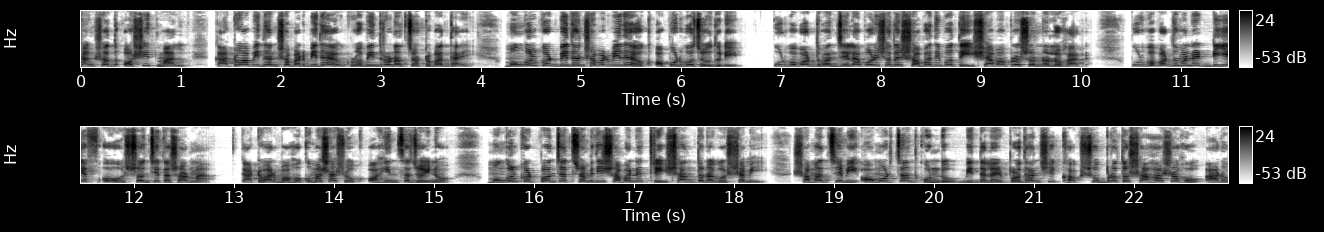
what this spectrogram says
সাংসদ অসিত মাল, কাটোয়া বিধানসভার বিধায়ক রবীন্দ্রনাথ চট্টোপাধ্যায়, মঙ্গলকোট বিধানসভার বিধায়ক অপূর্ব চৌধুরী পূর্ব বর্ধমান জেলা পরিষদের সভাধিপতি শ্যামাপ্রসন্ন লোহার, পূর্ব বর্ধমানের ডিএফও সঞ্চিতা শর্মা, কাটোয়ার মহকুমা শাসক অহিংসা জৈন, মঙ্গলকোট পঞ্চায়েত সমিতির সভানেত্রী শান্তনা গোস্বামী, সমাজসেবী অমরচাঁদ কুণ্ডু, বিদ্যালয়ের প্রধান শিক্ষক সুব্রত সাহা সহ আরও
